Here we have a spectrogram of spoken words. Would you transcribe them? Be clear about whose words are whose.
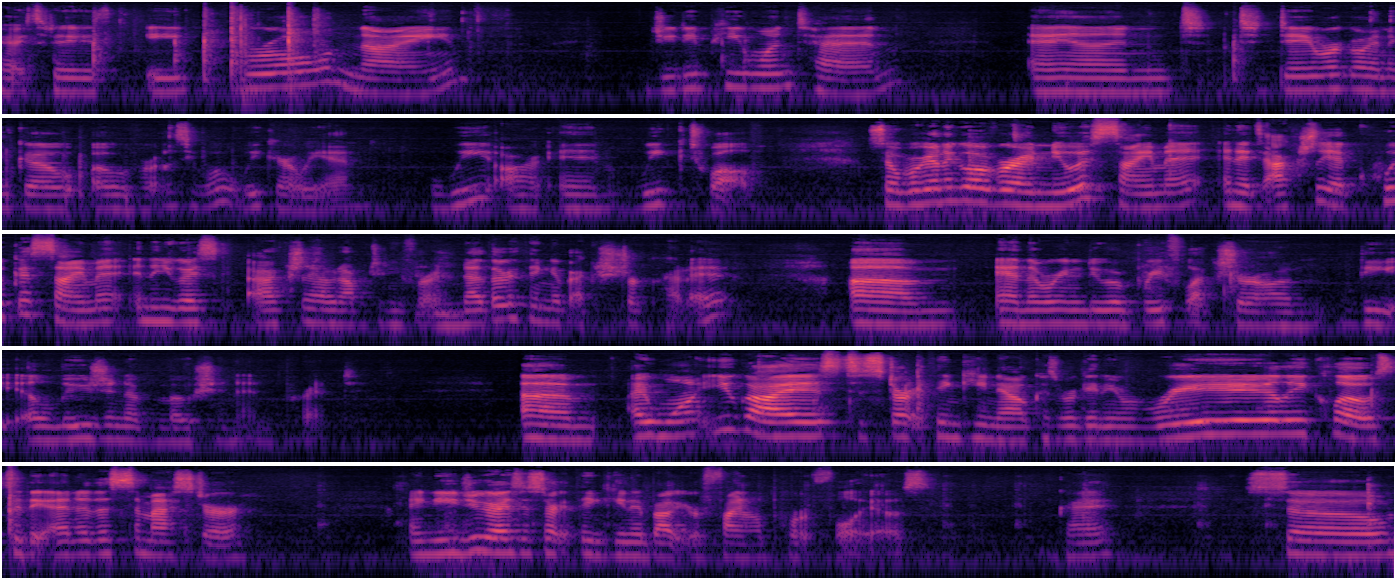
Speaker 1: Okay, today is April 9th, GDP 110, and today we're going to go over, let's see, what week are we in? We are in week 12. So we're going to go over a new assignment, and it's actually a quick assignment, and then you guys actually have an opportunity for another thing of extra credit. Um, and then we're going to do a brief lecture on the illusion of motion in print. Um, I want you guys to start thinking now because we're getting really close to the end of the semester. I need you guys to start thinking about your final portfolios. Okay? So,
